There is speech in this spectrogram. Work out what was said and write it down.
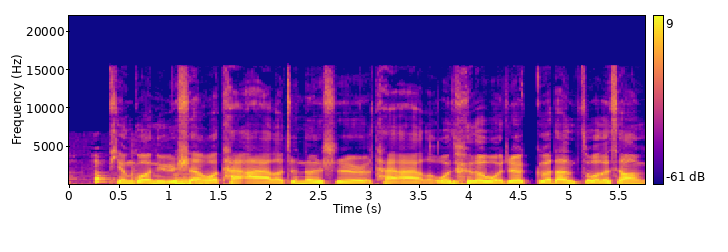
苹果女神，我太爱了，真的是太爱了。我觉得我这歌单做的像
